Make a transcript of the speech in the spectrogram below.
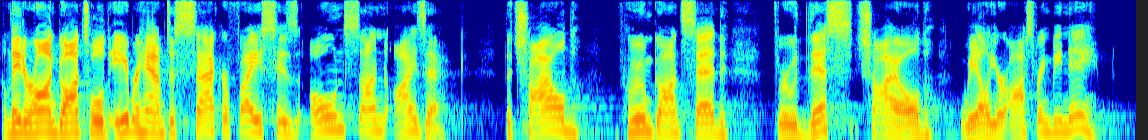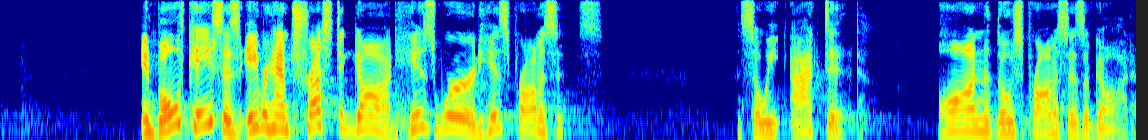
And later on, God told Abraham to sacrifice his own son Isaac, the child of whom God said, Through this child will your offspring be named. In both cases, Abraham trusted God, his word, his promises. And so he acted on those promises of God.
